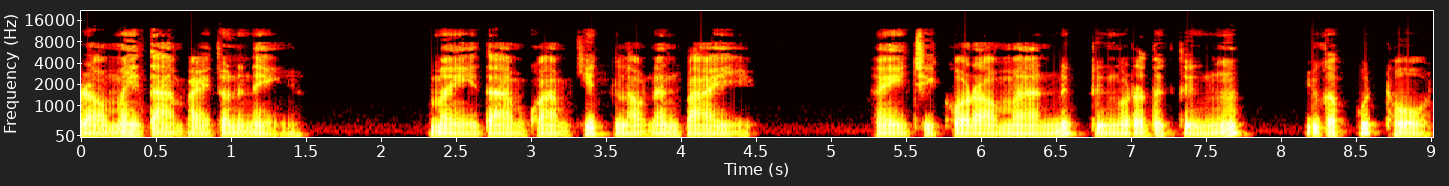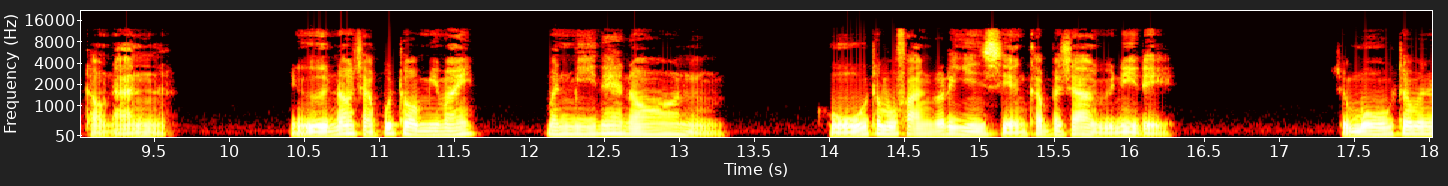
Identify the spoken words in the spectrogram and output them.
เราไม่ตามไปตนนั้นเอง ไม่ตามความคิดเหล่านั้นไป ให้จิตของเรามานึกถึงระลึกถึงอยู่กับพุทโธเท่านั้น อย่างอื่นนอกจากพุทโธมีไหม มันมีแน่นอน หูท่านผู้ฟังก็ได้ยินเสียงข้าพเจ้าอยู่นี่ดิจมูกถ้ามัน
